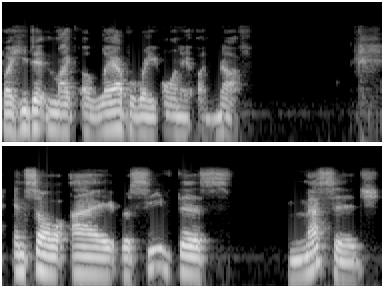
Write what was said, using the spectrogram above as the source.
but he didn't like elaborate on it enough. And so I received this message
